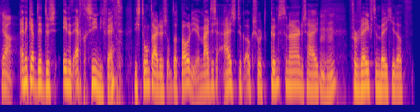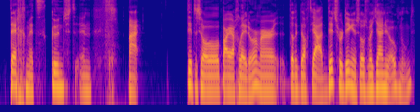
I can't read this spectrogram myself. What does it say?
ja. En ik heb dit dus in het echt gezien, die vent. Die stond daar dus op dat podium. Maar het is, hij is natuurlijk ook een soort kunstenaar. Dus hij Mhm. verweeft een beetje dat tech met kunst. En, maar dit is al een paar jaar geleden hoor. Maar dat ik dacht, ja, dit soort dingen zoals wat jij nu ook noemt.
